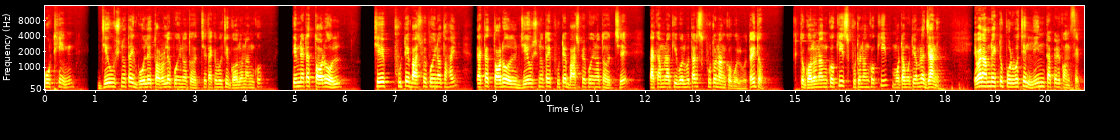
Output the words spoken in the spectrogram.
কঠিন, যে উষ্ণতায় গলে তরলে পরিণত হচ্ছে, তাকে বলছি গলনাঙ্ক। তেমনি একটা তরল সে ফুটে বাষ্পে পরিণত হয়। একটা তরল যে উষ্ণতায় ফুটে বাষ্পে পরিণত হচ্ছে, তাকে আমরা কি বলব? তার স্ফুটনাঙ্ক বলব, তাই তো? তো গলনাঙ্ক কি, স্ফুটনাঙ্ক কি, মোটামুটি আমরা জানি। এবার আমরা একটু পড়ব হচ্ছে লিন তাপের কনসেপ্ট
